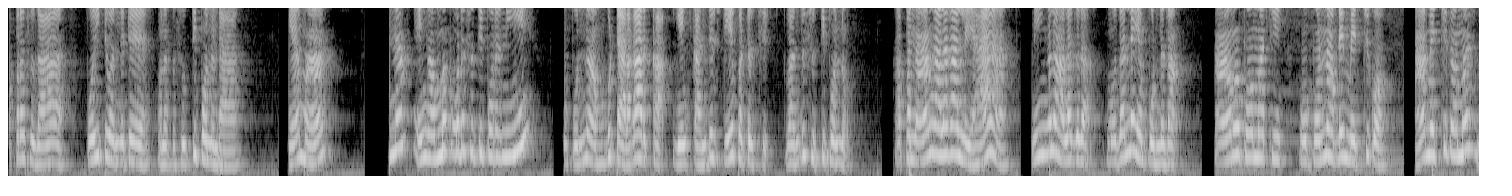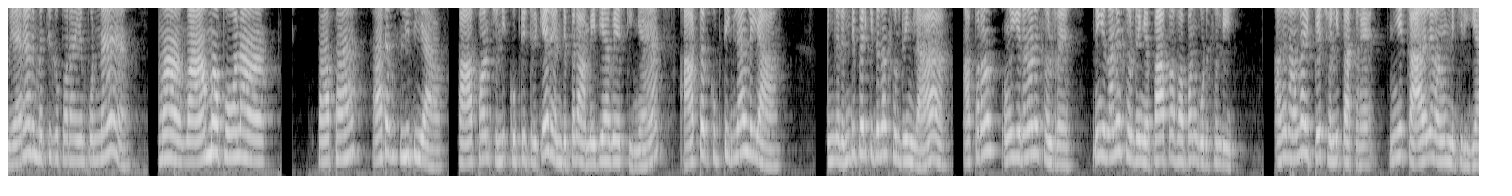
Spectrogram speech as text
அப்புறம் சுதா போயிட்டு வந்துட்டு உனக்கு சுத்தி போணும்டா ஏமா என்ன? எங்க அம்மா கூட சுத்தி போற நீ? பொண்ணு அம்புட்டு அழகா இருக்கா. என் கந்திருஷ்டியே பட்டுச்சு வந்து சுத்தி போடணும். அப்ப நாங்க அழகா இல்லையா? நீங்களும் அழகுதான். முதல்ல என் பொண்ணு தான் ஆமா போமாச்சி. உன் பொண்ணு அப்படியே மெச்சுக்கோ. நான் மெச்சுக்காம வேற யாரும் மெச்சுக்க போறா என் பொண்ணு? அம்மா வாமா போலாம். பாப்பா ஆட்டோ சொல்லிட்டியா பாப்பான்னு சொல்லி கூப்பிட்டு இருக்கேன். ரெண்டு பேரும் அமைதியாவே இருக்கீங்க. ஆட்டோ கூப்பிட்டீங்களா இல்லையா? நீங்க ரெண்டு பேர்கிட்ட தான் சொல்றீங்களா? அப்புறம் உங்ககிட்ட தானே சொல்றேன். நீங்க தானே சொல்றீங்க பாப்பா பாப்பான்னு கூட சொல்லி. அதனால தான் இப்பயே சொல்லி பாக்குறேன் நீங்க காலையில வாங்க நிக்கிறீங்க.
